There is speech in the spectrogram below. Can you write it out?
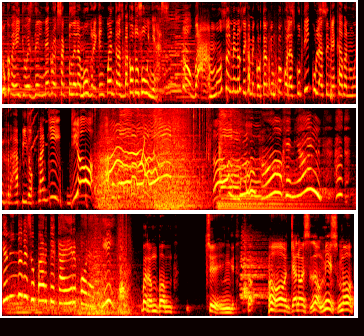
Tu cabello es del negro exacto de la mugre que encuentras bajo tus uñas. Oh, vamos, al menos déjame cortarte un poco las cutículas, se me acaban muy rápido. Maggie, yo... ¡Ah! ¡Oh! ¡Qué lindo de su parte caer por aquí! Baram bam. Ching. Oh, oh, ya no es lo mismo.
